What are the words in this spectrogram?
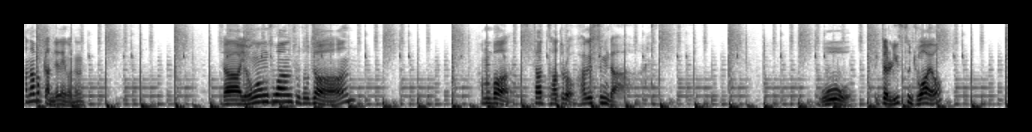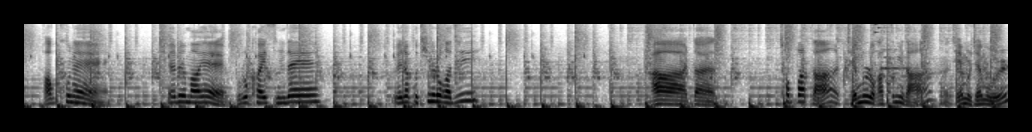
하나밖에 안 되네, 이거는. 자, 영웅 소환수 도전. 한번 스타트 하도록 하겠습니다. 오, 일단 리스트는 좋아요. 바쿠네, 쉐르마의 브로카이스인데, 왜 자꾸 틴으로 가지? 아, 일단, 첫 봤다. 재물로 갔습니다. 어, 재물, 재물.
